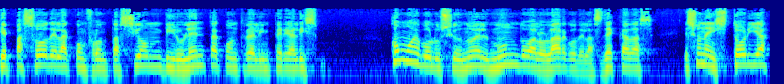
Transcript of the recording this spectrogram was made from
¿Qué pasó de la confrontación virulenta contra el imperialismo? ¿Cómo evolucionó el mundo a lo largo de las décadas? Es una historia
